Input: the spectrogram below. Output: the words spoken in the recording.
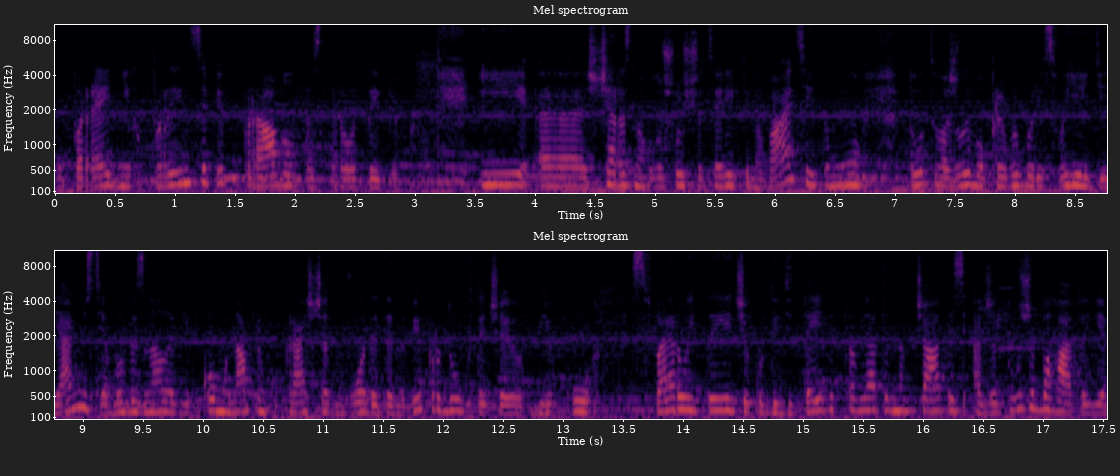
попередніх принципів, правил та стереотипів. І е, ще раз наголошу, що це рік інновацій, тому тут важливо при виборі своєї діяльності, аби ви знали, в якому напрямку краще вводити нові продукти, чи в яку сферу йти, чи куди дітей відправляти навчатись. Адже дуже багато є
